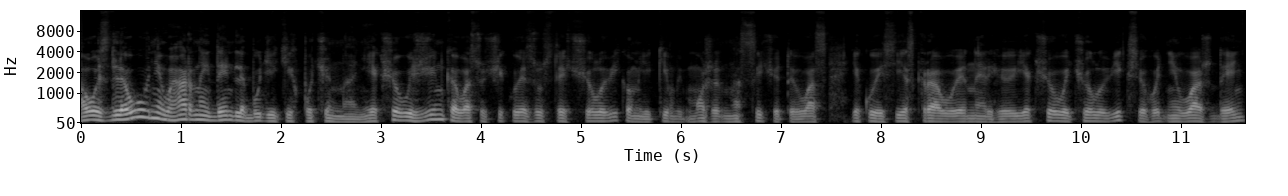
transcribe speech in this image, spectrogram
А ось для овнів гарний день для будь-яких починань. Якщо ви жінка, вас очікує зустріч з чоловіком, який може насичити вас якоюсь яскравою енергією. Якщо ви чоловік, сьогодні ваш день,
